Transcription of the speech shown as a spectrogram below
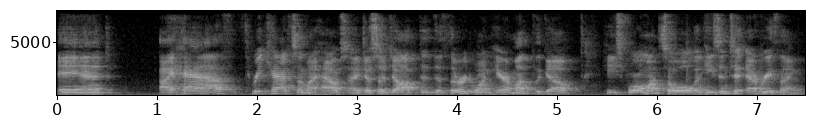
And I have three cats in my house. I just adopted the third one here a month ago. He's four months old and he's into everything.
